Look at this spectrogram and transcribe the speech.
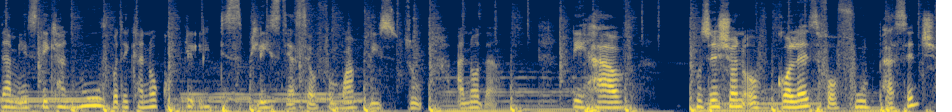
That means they can move, but they cannot completely displace themselves from one place to another. They have possession of gullets for food passage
